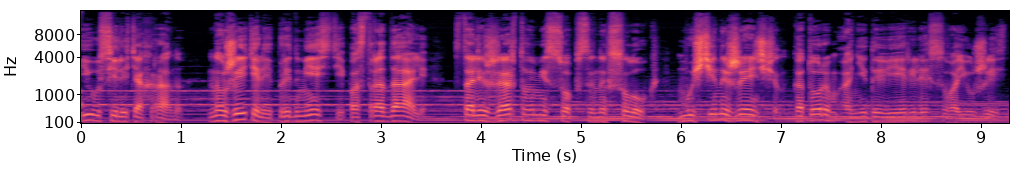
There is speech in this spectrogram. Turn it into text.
и усилить охрану. Но жители предместий пострадали, стали жертвами собственных слуг, мужчин и женщин, которым они доверили свою жизнь.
